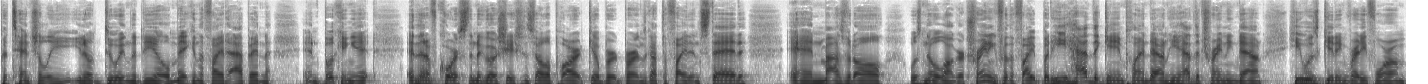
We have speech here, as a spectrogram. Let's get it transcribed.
potentially, you know, doing the deal, making the fight happen, and booking it. And then, of course, the negotiations fell apart. Gilbert Burns got the fight instead, and Masvidal was no longer training for the fight. But he had the game plan down. He had the training down. He was getting ready for him.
